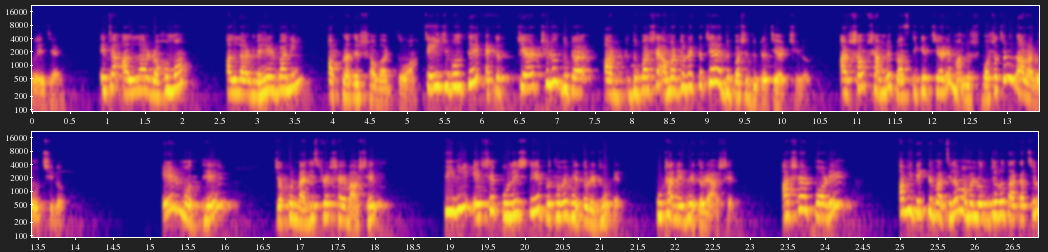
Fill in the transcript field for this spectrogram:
হয়ে যায়। এটা আল্লাহর রহমত, আল্লাহর মেহেরবানি, আপনাদের সবার দোয়া। স্টেজ বলতে একটা চেয়ার ছিল, দুটা আর দুপাশে, আমার জন্য একটা চেয়ার আর দুপাশে দুটো চেয়ার ছিল। আর সব সামনে প্লাস্টিকের চেয়ারে মানুষ বসা ছিল দাঁড়ানোও ছিল। এর মধ্যে যখন ম্যাজিস্ট্রেট সাহেব আসেন, তিনি এসে পুলিশ নিয়ে প্রথমে ভেতরে ঢোকেন, উঠানের ভেতরে আসেন। আসার পরে আমি দেখতে পাচ্ছিলাম, আমার লোকজনও তাকাচ্ছিল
